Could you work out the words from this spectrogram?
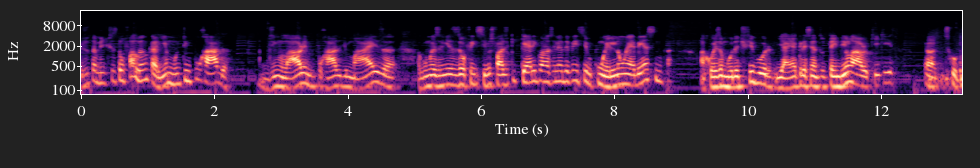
justamente o que vocês estão falando, cara, a linha muito empurrada. Jim Lowry empurrado demais. Algumas linhas ofensivas fazem o que querem com a nossa linha defensiva. Com ele não é bem assim, cara. A coisa muda de figura. E aí acrescenta, tem Jim Lowry, Kiki. Ah, desculpa,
